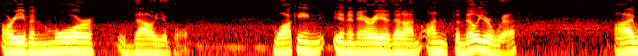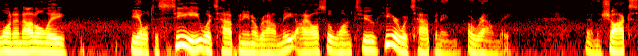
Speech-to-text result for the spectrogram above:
are even more valuable. Walking in an area that I'm unfamiliar with I want to not only be able to see what's happening around me, I also want to hear what's happening around me. And the Shokz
